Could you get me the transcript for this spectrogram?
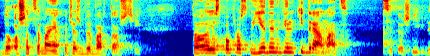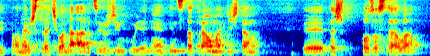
do oszacowania chociażby wartości. To jest po prostu jeden wielki dramat. To już nigdy. Ona już straciła na arce, już dziękuję, nie? Więc ta trauma gdzieś tam e, też pozostała.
